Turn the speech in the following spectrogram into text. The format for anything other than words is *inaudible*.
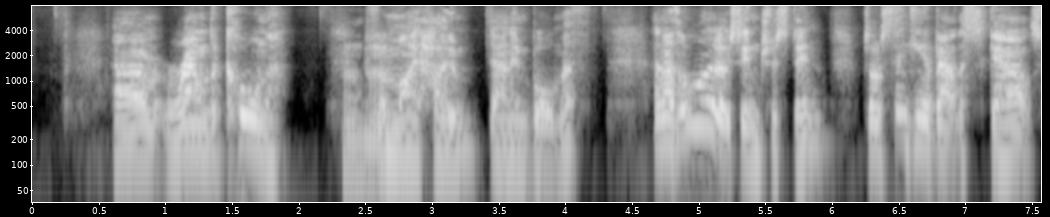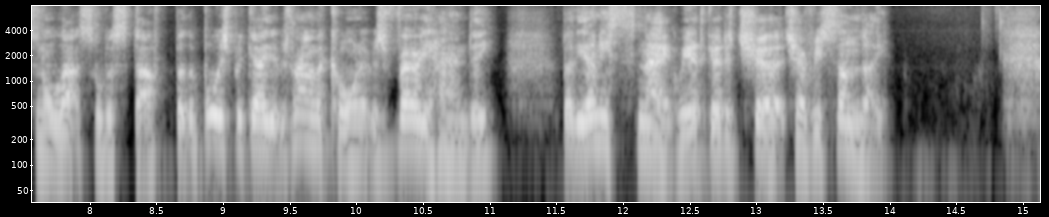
um, round the corner Mhm. from my home down in Bournemouth. And I thought, well, that looks interesting. So I was thinking about the scouts and all that sort of stuff. But the Boys Brigade, it was round the corner. It was very handy. But the only snag, we had to go to church every Sunday.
